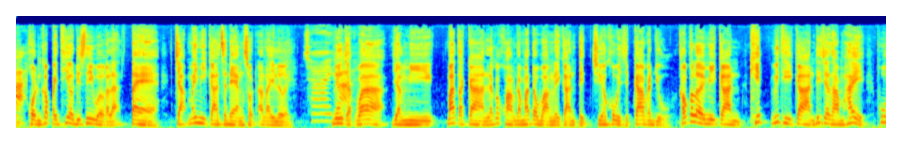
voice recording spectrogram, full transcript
ค่ะคนก็ไปเที่ยวดิสนีย์เวิลด์กันแล้ว แต่จะไม่มีการแสดงสดอะไรเลย ใช่ค่ะเนื่องจากว่ายังมีมาตรการแล้วก็ความระมัดระวังในการติดเชื้อโควิด -19 กันอยู่ เขาก็เลยมีการคิดวิธีการที่จะทำให้ผู้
